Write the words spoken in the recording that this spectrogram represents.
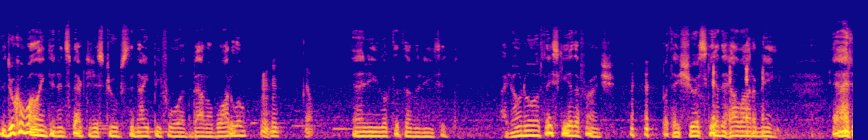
the Duke of Wellington inspected his troops the night before the Battle of Waterloo, Mm-hmm. Yep. and he looked at them and he said, "I don't know if they scare the French, but they sure scare the hell out of me." And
